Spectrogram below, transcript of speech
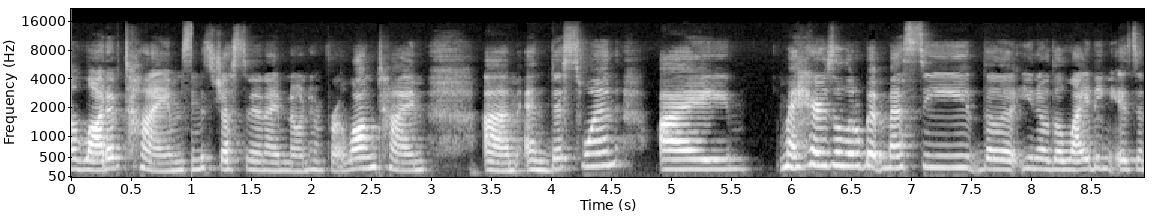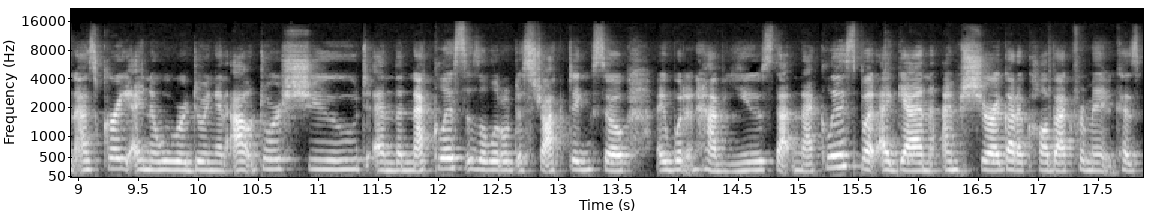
a lot of times. Miss Justin and I've known him for a long time. Um, and this one, I my hair is a little bit messy. The you know the lighting isn't as great. I know we were doing an outdoor shoot and the necklace is a little distracting so i wouldn't have used that necklace. But again i'm sure i got a call back from it because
